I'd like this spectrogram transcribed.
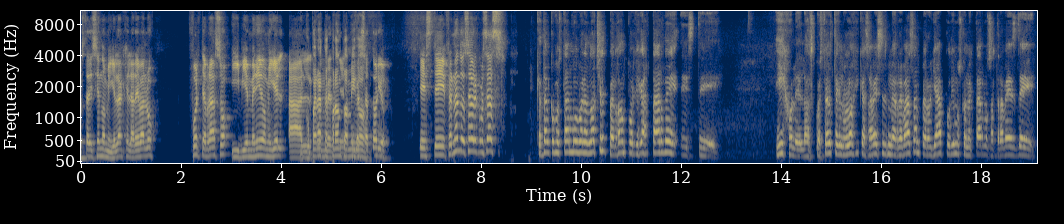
está diciendo Miguel Ángel Arevalo. Fuerte abrazo y bienvenido, Miguel, al pronto, amigo. conversatorio. Este, Fernando Sabre, ¿cómo estás? ¿Qué tal? ¿Cómo están? Muy buenas noches. Perdón por llegar tarde. Este, híjole, las cuestiones tecnológicas a veces me rebasan, pero ya pudimos conectarnos a través de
